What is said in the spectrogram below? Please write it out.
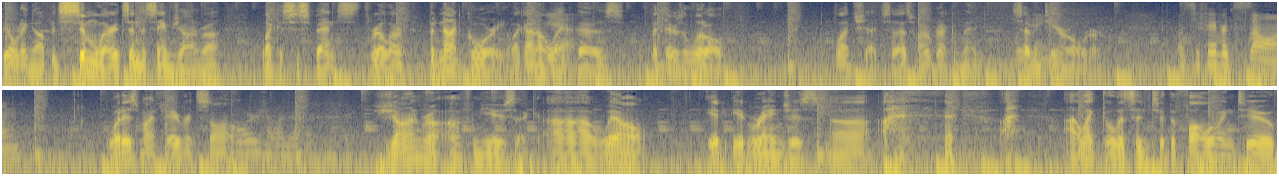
building up. It's similar. It's in the same genre, like a suspense thriller, but not gory. Like I don't Yeah. like those, but there's a little bloodshed, so that's why I recommend 17 or older. What's your favorite song? What is my favorite song? Or genre of music? Genre of music. Uh, well, it it ranges. Uh, I, I like to listen to the following too.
